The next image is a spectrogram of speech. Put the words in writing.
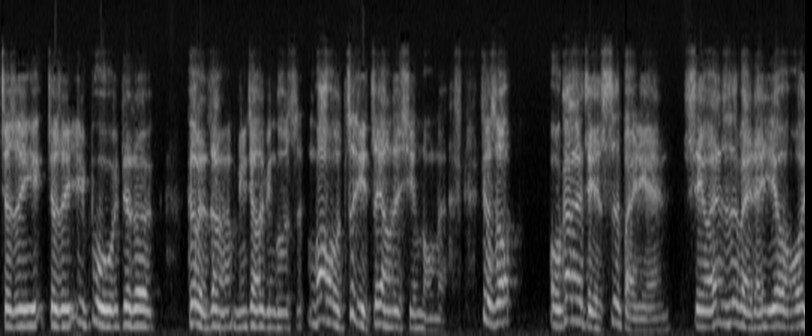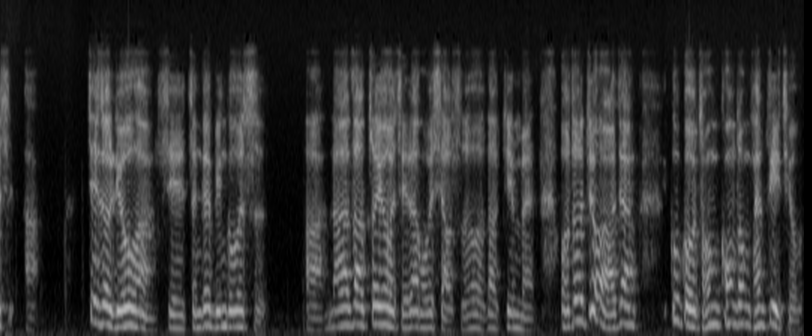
就是一就是一部，就是课本上名叫《民国史》。我我自己这样子形容的，就是说我刚才写四百年，写完四百年以后，我写啊，这首刘昉写整个民国史，啊，然后到最后写到我小时候到金门，我都就好像 Google 从空中看地球，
